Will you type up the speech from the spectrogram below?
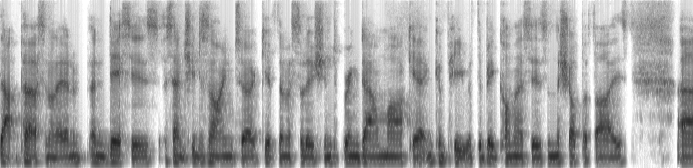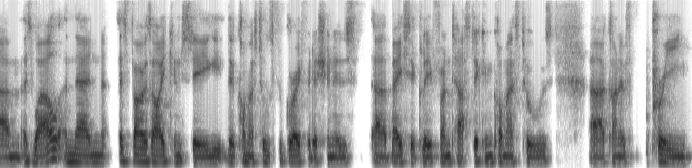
that personally. And, and this is essentially designed to give them a solution to bring down market and compete with the big commerces and the shopify's um, as well. And then as far as i can see the commerce tools for growth edition is uh, basically Frontastic. And Commerce Tools uh, kind of pre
